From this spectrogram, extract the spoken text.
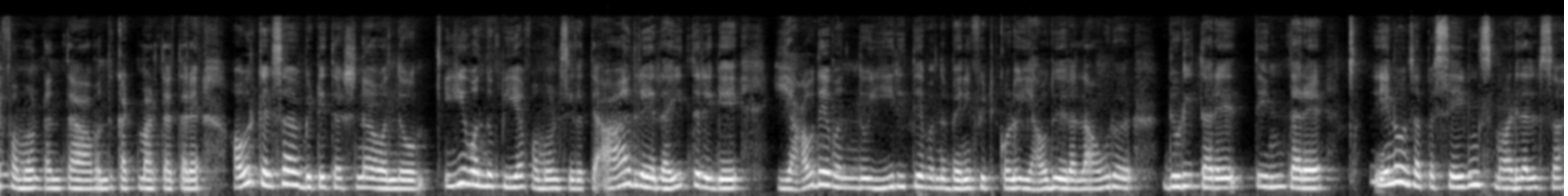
ಎಫ್ ಅಮೌಂಟ್ ಅಂತ ಒಂದು ಕಟ್ ಮಾಡ್ತಾ ಇರ್ತಾರೆ. ಅವ್ರ ಕೆಲಸ ಬಿಟ್ಟಿದ ತಕ್ಷಣ ಒಂದು, ಈ ಒಂದು ಪಿ ಎಫ್ ಅಮೌಂಟ್ ಸಿಗುತ್ತೆ. ಆದರೆ ರೈತರಿಗೆ ಯಾವುದೇ ಒಂದು, ಈ ರೀತಿಯ ಒಂದು ಬೆನಿಫಿಟ್ಗಳು ಯಾವುದೂ ಇರಲ್ಲ. ಅವರು ದುಡಿತಾರೆ, ತಿಂತಾರೆ, ಏನೋ ಒಂದು ಸ್ವಲ್ಪ ಸೇವಿಂಗ್ಸ್ ಮಾಡಿದಲ್ಲಿ ಸಹ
